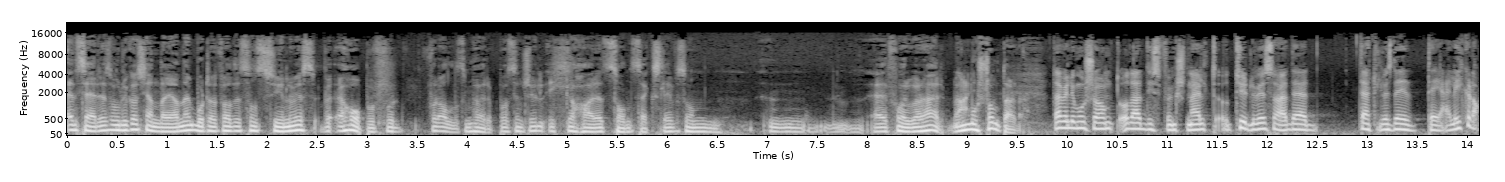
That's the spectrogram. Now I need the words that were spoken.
en serie som du kan kjenne deg igjen i, bortsett fra at det sannsynligvis Jeg håper for, for alle som hører på sin skyld, ikke har et sånt sexliv som mm, er- foregår her. Men Nei. morsomt er det. Det er veldig morsomt, og det er dysfunksjonelt. Og tydeligvis så er det, det er tydeligvis det, det jeg liker, da.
